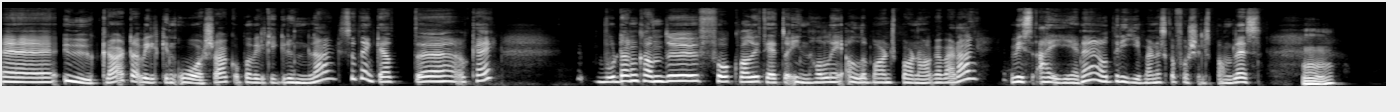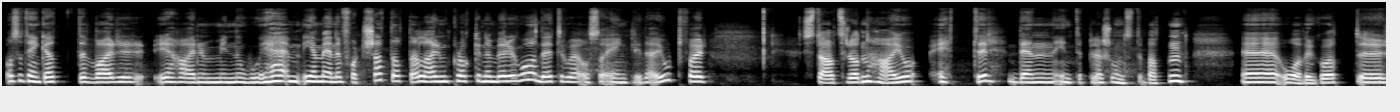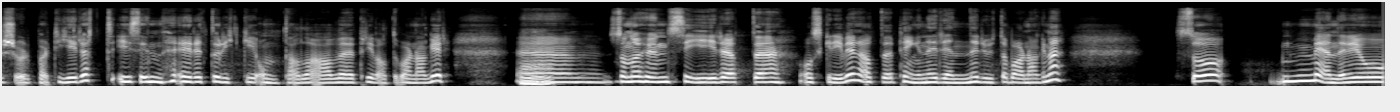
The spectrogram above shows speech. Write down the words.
eh, uklart av hvilken årsak og på hvilket grunnlag, så tenker jeg at eh, ok, hvordan kan du få kvalitet og innhold i alle barns barnehager hver dag hvis eierne og driverne skal forskjellsbehandles? Mm. Og så tenker jeg at det var Jeg har noe jeg, jeg, mener fortsatt at alarmklokkene bør gå, det tror jeg også egentlig det har gjort. For statsråden har jo etter den interpellasjonsdebatten overgått eh, sjøl partiet Rødt i sin retorikk i omtale av eh, private barnehager. Mm. Så når hun sier at, og skriver at pengene renner ut av barnehagene, så mener jo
